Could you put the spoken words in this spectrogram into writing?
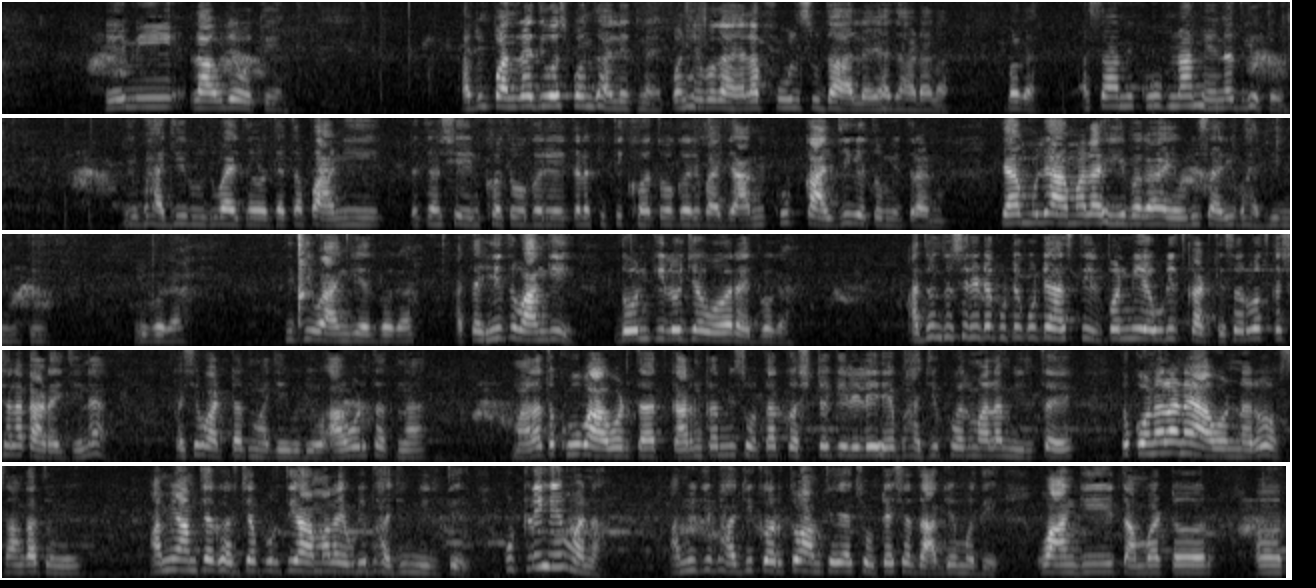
हे मी लावले होते. अजून पंधरा दिवस पण झालेत नाही पण हे बघा याला फूलसुद्धा आलं ह्या झाडाला. बघा असं आम्ही खूप ना मेहनत घेतो. भाजी रुजवायचं त्याचं पाणी त्याचं शेणखत वगैरे त्याला किती खत वगैरे पाहिजे आम्ही खूप काळजी घेतो मित्रांनो. त्यामुळे आम्हाला ही बघा एवढी सारी भाजी मिळते. ही बघा किती वांगी आहेत बघा. आता हीच वांगी दोन किलोच्या वर आहेत बघा. अजून दुसरीकडे कुठे कुठे असतील पण मी एवढीच काढते. सर्वच कशाला काढायची ना? कसे वाटतात माझे व्हिडिओ? आवडतात ना? मला तर खूप आवडतात कारण का मी स्वतः कष्ट केलेले हे भाजीफल मला मिळतं आहे तर कोणाला नाही आवडणार हो सांगा तुम्ही. आम्ही आमच्या घरच्या पुरती आम्हाला एवढी भाजी मिळते. कुठलीही म्हणा. आम्ही जी भाजी करतो आमच्या या छोट्याशा जागेमध्ये. वांगी टमाटर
